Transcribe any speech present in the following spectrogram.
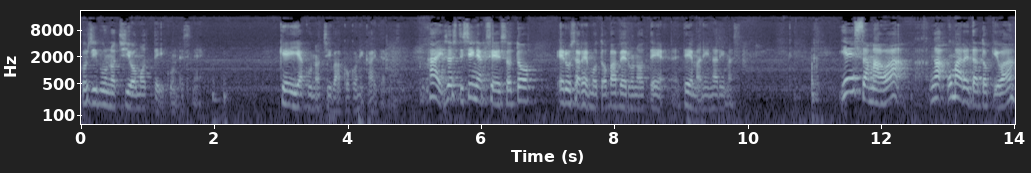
ご自分の血を持っていくんですね。契約の血はここに書いてあります。はいそして新約聖書とエルサレムとバベルのテーマになります。イエス様はが生まれた時は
